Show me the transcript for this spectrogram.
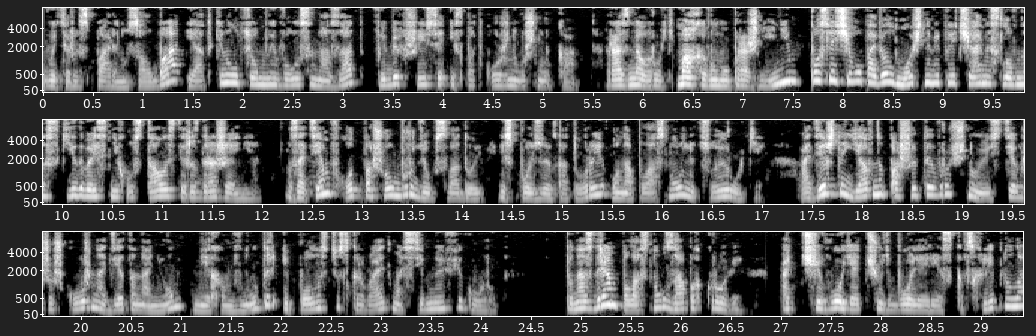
вытер испарину со лба и откинул темные волосы назад, выбившиеся из-под кожаного шнурка. Размял руки маховым упражнением, после чего повел мощными плечами, словно скидывая с них усталость и раздражение. Затем в ход пошел бурдюк с водой, используя который он ополоснул лицо и руки. Одежда явно пошитая вручную, из тех же шкур надета на нем, мехом внутрь и полностью скрывает массивную фигуру. По ноздрям полоснул запах крови, отчего я чуть более резко всхлипнула,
